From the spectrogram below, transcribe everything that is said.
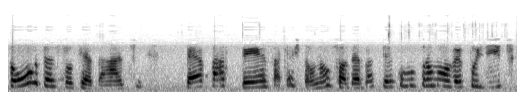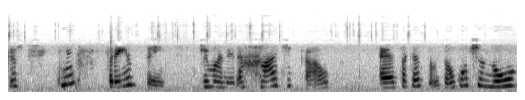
toda a sociedade debater essa questão. Não só debater, como promover políticas que enfrentem de maneira radical essa questão. Então, continuo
